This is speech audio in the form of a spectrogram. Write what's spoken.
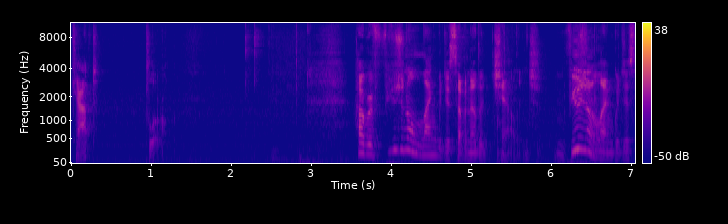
Cat plural. However fusional languages have another challenge. In fusional languages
